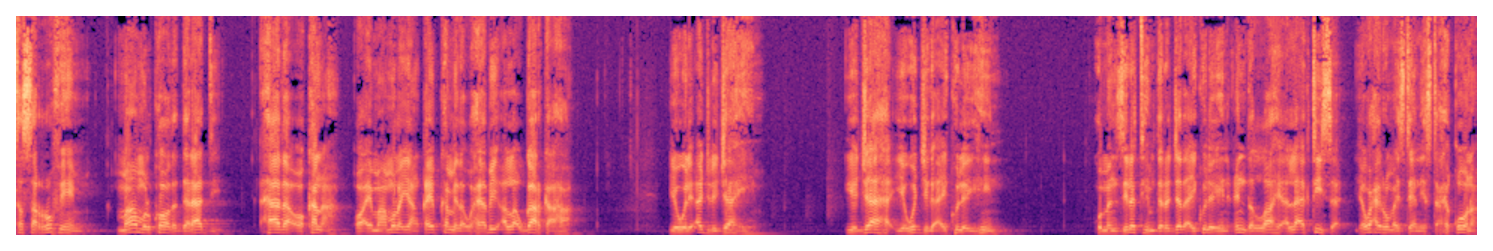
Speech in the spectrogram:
tasarufihim maamulkooda daraaddi haadaa oo kan ah oo ay maamulayaan qeyb ka mid a waxyaabihii alla u gaarka ahaa iyo waliajli jaahihim iyo jaaha iyo wejiga ay ku leeyihiin wa mansilatihim darajada ay ku leeyihiin cinda allaahi alla agtiisa yaa waxay rumaysteen yastaxiquuna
